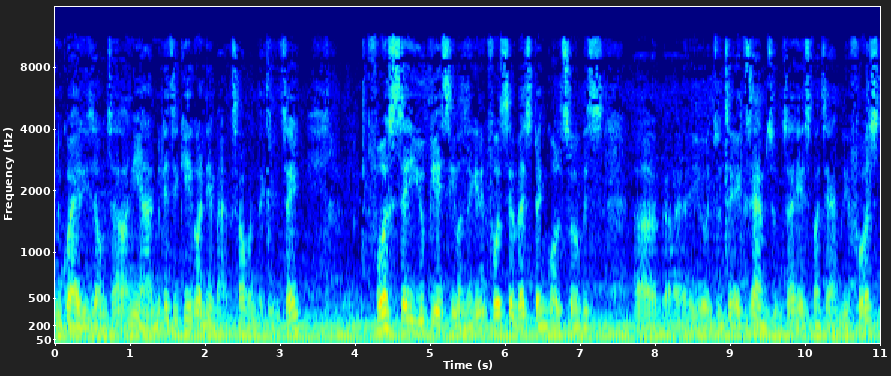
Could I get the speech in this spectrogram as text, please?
इन्क्वायरिज आउँछ। अनि हामीले चाहिँ के गर्ने भएको छ भन्दाखेरि चाहिँ फर्स्ट चाहिँ युपिएससी भन्दाखेरि फर्स्ट चाहिँ वेस्ट बेङ्गल सर्भिस यो जुन चाहिँ एक्जाम्स हुन्छ यसमा चाहिँ हामीले फर्स्ट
